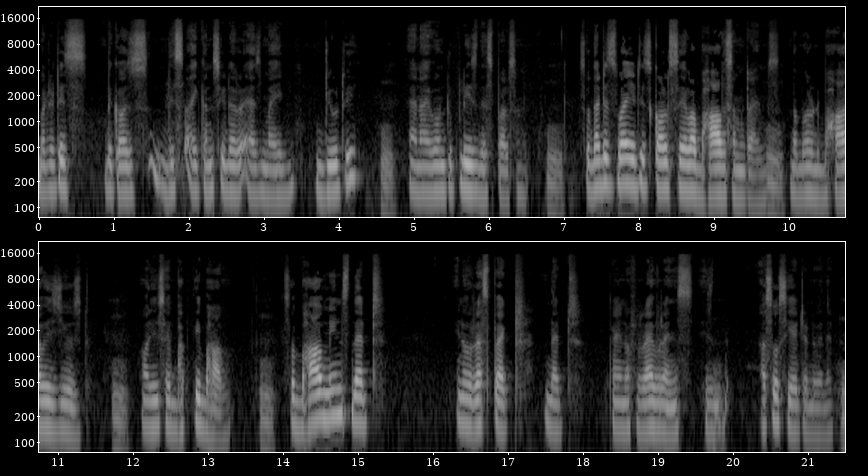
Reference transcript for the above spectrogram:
But it is because this I consider as my duty Hmm. and I want to please this person. Hmm. So that is why it is called seva bhav sometimes. Hmm. The word bhav is used. Or you say bhakti bhav. So bhav means that you know respect, that kind of reverence is associated with it.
